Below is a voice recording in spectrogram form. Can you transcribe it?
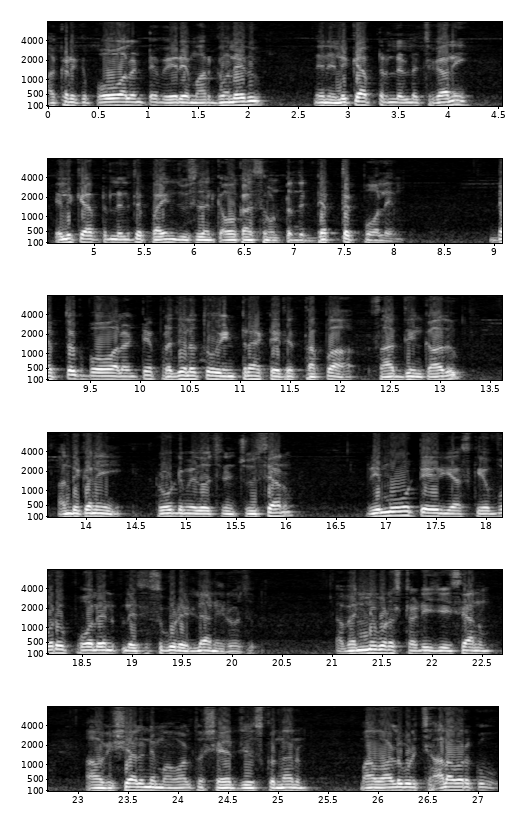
అక్కడికి పోవాలంటే వేరే మార్గం లేదు. నేను హెలికాప్టర్లు వెళ్ళొచ్చు కానీ హెలికాప్టర్లు వెళితే పైన చూసేదానికి అవకాశం ఉంటుంది. డెప్త్కి పోలేం డెప్త్కి పోవాలంటే ప్రజలతో ఇంటరాక్ట్ అయితే తప్ప సాధ్యం కాదు. అందుకని రోడ్డు మీద వచ్చి నేను చూశాను. రిమోట్ ఏరియాస్కి ఎవ్వరూ పోలేని ప్లేసెస్ కూడా వెళ్ళాను ఈరోజు. అవన్నీ కూడా స్టడీ చేశాను. ఆ విషయాలని మా వాళ్ళతో షేర్ చేసుకున్నాను. మా వాళ్ళు కూడా చాలా వరకు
